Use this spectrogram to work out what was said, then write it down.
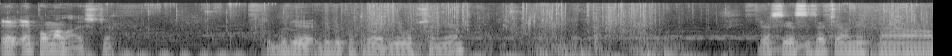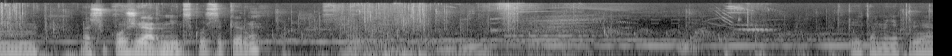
je, je pomalá. Ešte bude, bude potrebovať vylepšenie. Ja si, ja si zatiaľ nechám našu požiarnícku sekeru. Keď tam je neprijá...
